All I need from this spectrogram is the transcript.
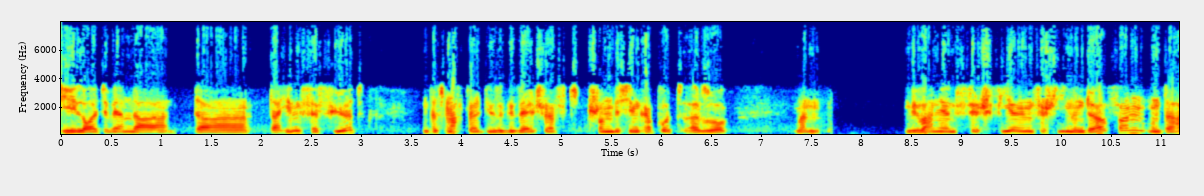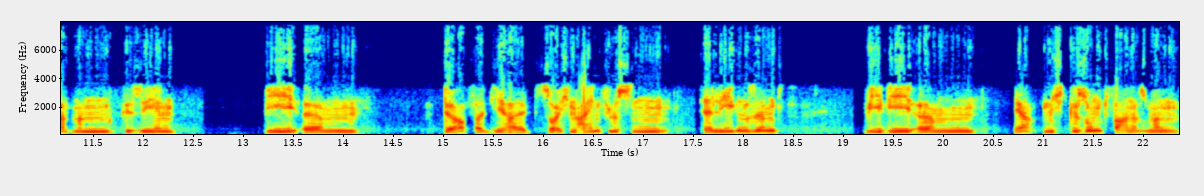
die Leute werden da, da dahin verführt. Und das macht halt diese Gesellschaft schon ein bisschen kaputt. Also man, wir waren ja in vielen verschiedenen Dörfern und da hat man gesehen, wie ähm, Dörfer, die halt solchen Einflüssen erlegen sind, wie die ähm, ja nicht gesund waren. Also man,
